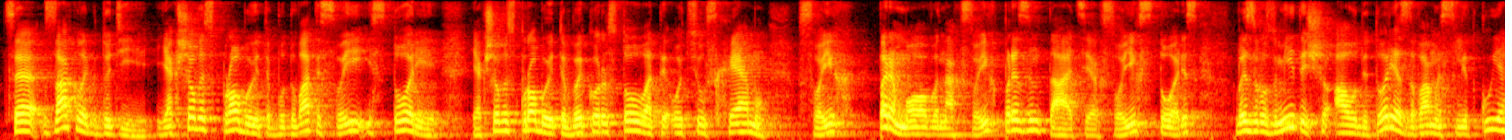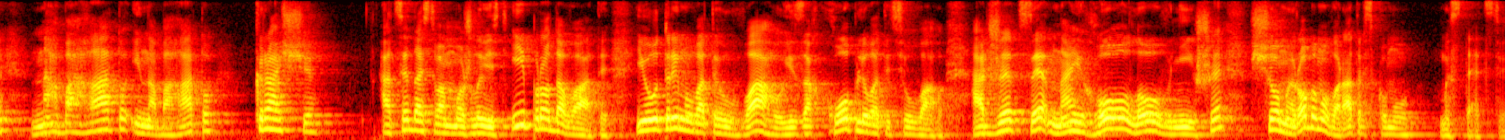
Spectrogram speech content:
Це заклик до дії. Якщо ви спробуєте будувати свої історії, якщо ви спробуєте використовувати оцю схему в своїх перемовинах, в своїх презентаціях, в своїх сторіс, ви зрозумієте, що аудиторія за вами слідкує набагато і набагато краще. А це дасть вам можливість і продавати, і отримувати увагу, і захоплювати цю увагу. Адже це найголовніше, що ми робимо в ораторському мистецтві.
